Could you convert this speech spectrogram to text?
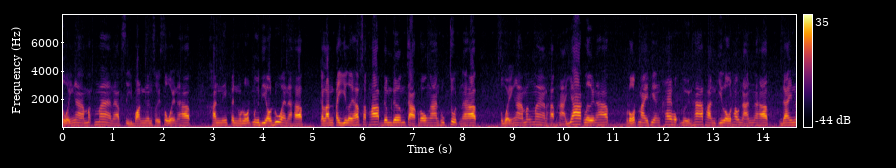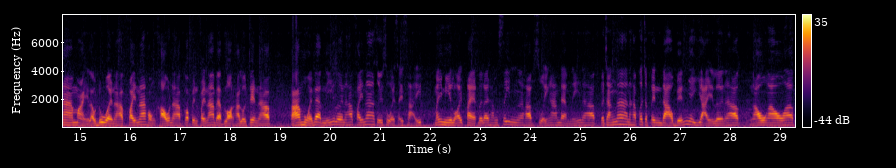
สวยงามมากๆนะครับ สีบอลเงินสวยๆนะครับ คันนี้เป็นรถมือเดียวด้วยนะครับ การันตีเลยครับ สภาพเดิมๆจากโรงงานทุกจุดนะครับ สวยงามมากๆนะครับ หายากเลยนะครับรถไม่เพียงแค่ 65,000 กิโลเท่านั้นนะครับ ได้หน้าใหม่แล้วด้วยนะครับ ไฟหน้าของเขานะครับ ก็เป็นไฟหน้าแบบหลอดฮาโลเจนนะครับ ตาหมวยแบบนี้เลยนะครับ ไฟหน้าสวยๆ ใสๆ ไม่มีรอยแตกใดๆทั้งสิ้นนะครับ สวยงามแบบนี้นะครับ กระจังหน้านะครับ ก็จะเป็นดาวเบนซ์ใหญ่ ๆ เลยนะครับ เงาเงาๆครับ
